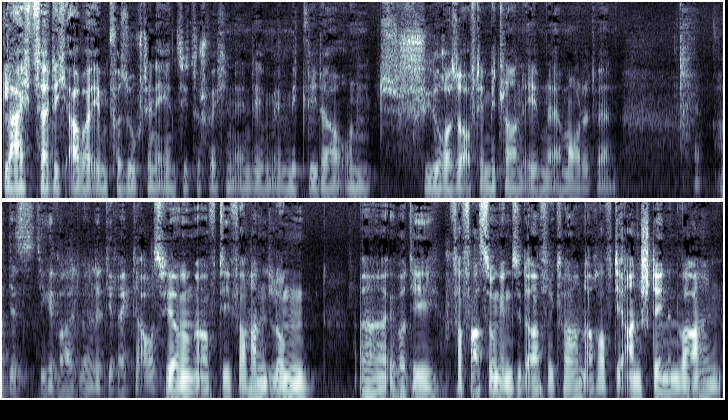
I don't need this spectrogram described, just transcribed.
gleichzeitig aber eben versucht, den ANC zu schwächen, indem eben Mitglieder und Führer so auf der mittleren Ebene ermordet werden. Hat jetzt die Gewaltwelle direkte Auswirkungen auf die Verhandlungen äh, über die Verfassung in Südafrika und auch auf die anstehenden Wahlen?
